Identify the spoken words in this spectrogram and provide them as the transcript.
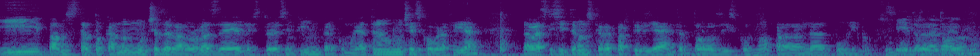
Y vamos a estar tocando muchas de las rolas de la historia sin fin, pero como ya tenemos mucha discografía, la verdad es que sí tenemos que repartir ya entre todos los discos, ¿no? Para darle al público pues, un Sí, poquito de todo, totalmente. ¿no?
